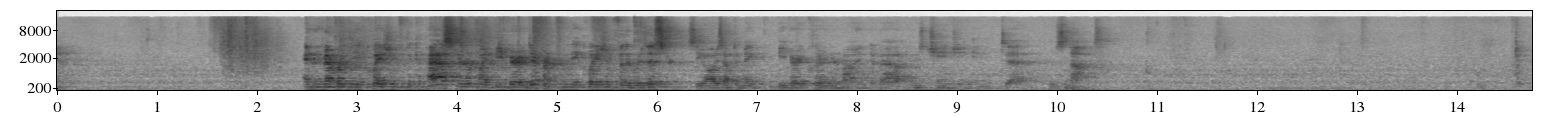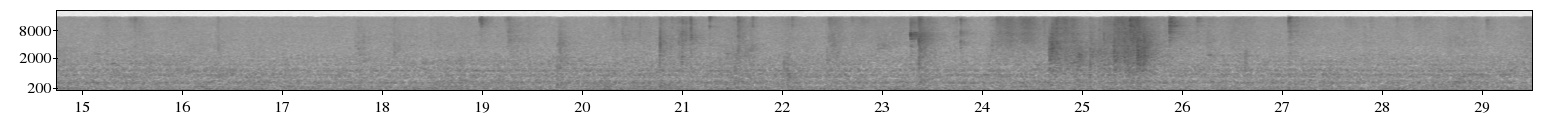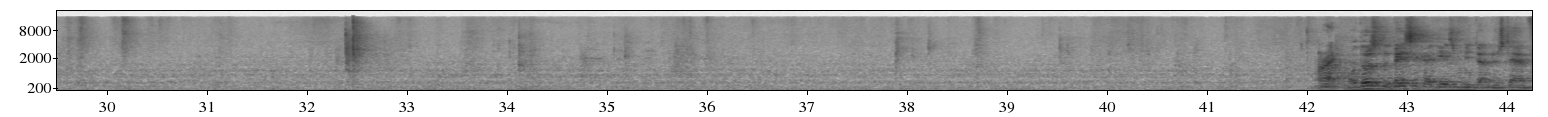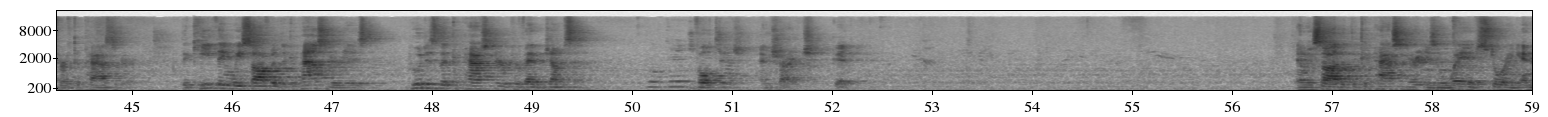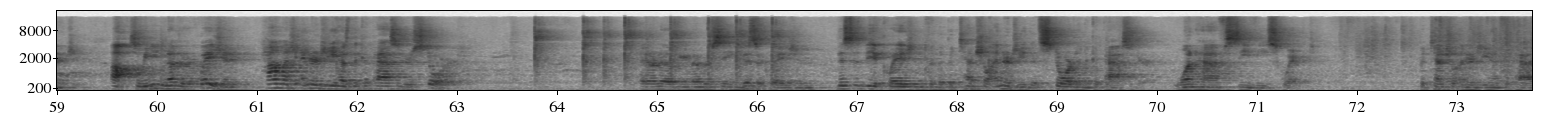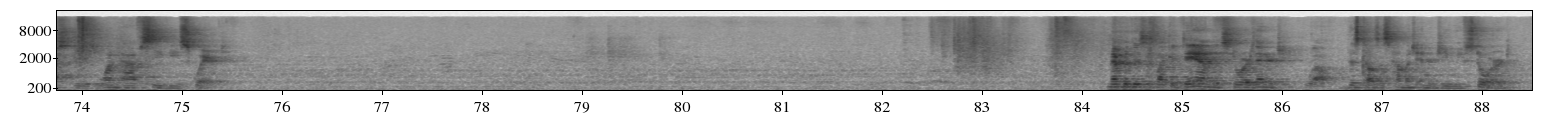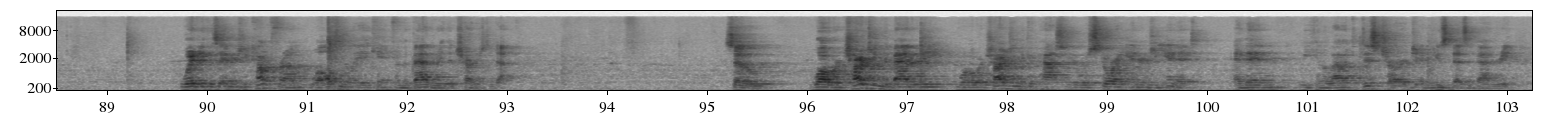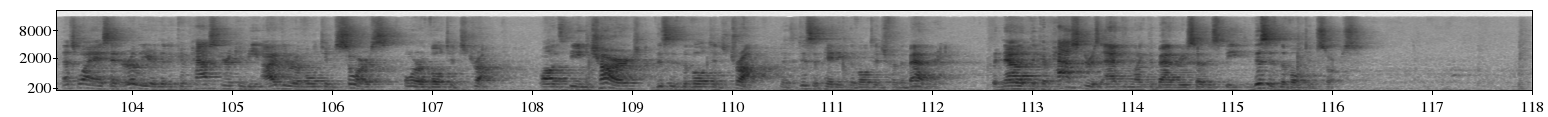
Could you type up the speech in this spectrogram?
And remember, the equation for the capacitor might be very different from the equation for the resistor. So you always have to make, be very clear in your mind about who's changing and uh, who's not. All right, well, those are the basic ideas we need to understand for a capacitor. The key thing we saw with the capacitor is, who does the capacitor prevent jumps in? Voltage. Voltage and charge. Good. And we saw that the capacitor is a way of storing energy. Ah, so we need another equation. How much energy has the capacitor stored? I don't know if you remember seeing this equation. This is the equation for the potential energy that's stored in a capacitor, 1 half CV squared potential energy in a capacitor is 1 half CV squared. Remember, this is like a dam that stores energy. Well, this tells us how much energy we've stored. Where did this energy come from? Well, ultimately, it came from the battery that charged it up. So while we're charging the battery, while we're charging the capacitor, we're storing energy in it, and then we can allow it to discharge and use it as a battery. That's why I said earlier that a capacitor can be either a voltage source or a voltage drop. While it's being charged, this is the voltage drop that's dissipating the voltage from the battery. But now that the capacitor is acting like the battery, so to speak, this is the voltage source.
